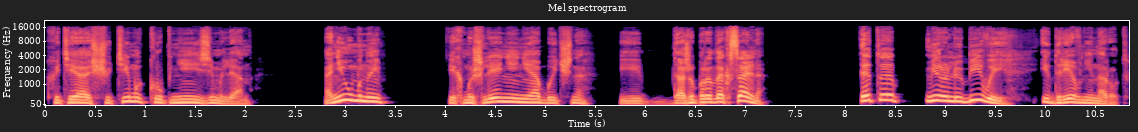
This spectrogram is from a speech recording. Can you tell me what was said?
хотя ощутимо крупнее землян. Они умны, их мышление необычно и даже парадоксально. Это миролюбивый и древний народ.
